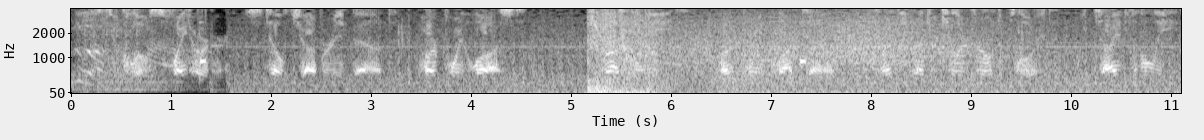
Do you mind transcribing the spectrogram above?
It's too close. Fight harder. Stealth chopper inbound. Hardpoint lost. Lost the lead. Hardpoint locked down. Friendly hunter killer drone deployed. We tied for the lead.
